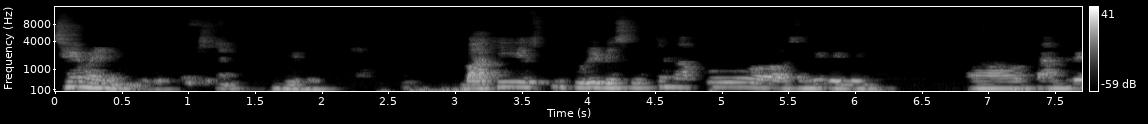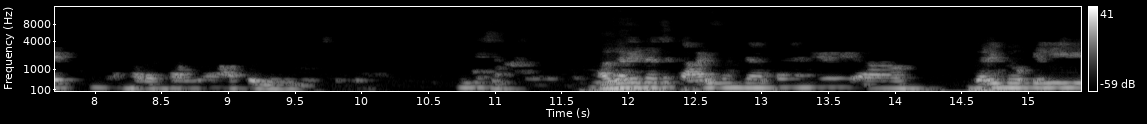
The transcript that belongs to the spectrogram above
छह महीने के लिए। जी। बाकी इसकी पूरी डिस्क्रिप्शन आपको सभी दे देंगे। पैम्पलेट रखा हुआ आपको दे देंगे। ठीक है सर? अगर इधर से कार्ड ही बन जाता है गरीब लोग के लिए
